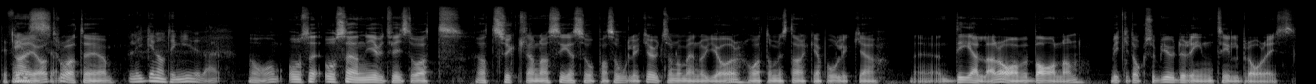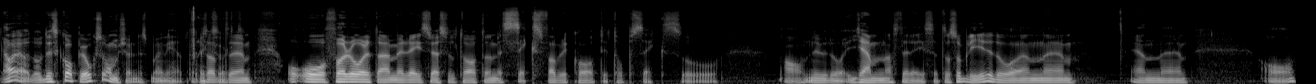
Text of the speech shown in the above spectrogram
det Ja, finns, jag tror att det är... ligger någonting i det där. Ja, och sen, och sen givetvis då att, att cyklarna ser så pass olika ut som de ändå gör och att de är starka på olika eh, delar av banan. Vilket också bjuder in till bra race. Ja, ja, och det skapar ju också omkörningsmöjligheter. Att, Exakt. eh, och, och förra året där med raceresultaten med sex fabrikat i topp sex och ja, nu då jämnaste racet. Och så blir det då en, eh, en eh, ja,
